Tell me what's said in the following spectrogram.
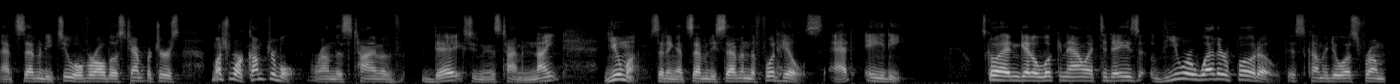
at 72. Overall, those temperatures much more comfortable around this time of day, excuse me, this time of night. Yuma sitting at 77, the foothills at 80. Let's go ahead and get a look now at today's viewer weather photo. This coming to us from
